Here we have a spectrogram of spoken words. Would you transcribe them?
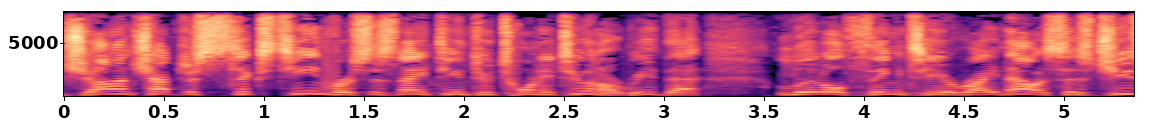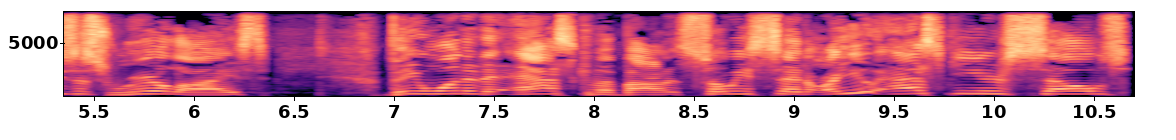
John chapter 16, verses 19 through 22. And I'll read that little thing to you right now. It says, Jesus realized they wanted to ask him about it. So he said, Are you asking yourselves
